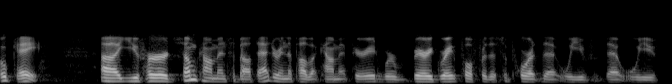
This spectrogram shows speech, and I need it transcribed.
Okay, uh, you've heard some comments about that during the public comment period. We're very grateful for the support that we've, that we've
